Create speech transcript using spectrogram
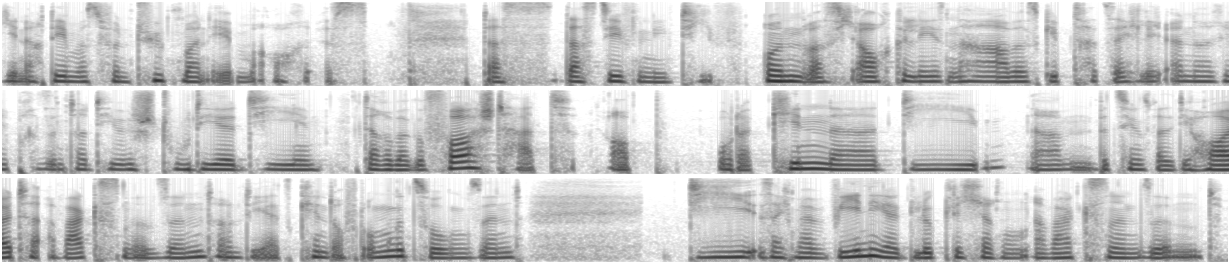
je nachdem, was für ein Typ man eben auch ist. Das, das definitiv. Und was ich auch gelesen habe, es gibt tatsächlich eine repräsentative Studie, die darüber geforscht hat, ob oder Kinder, die ähm, beziehungsweise die heute Erwachsene sind und die als Kind oft umgezogen sind, die, sag ich mal, weniger glücklicheren Erwachsenen sind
